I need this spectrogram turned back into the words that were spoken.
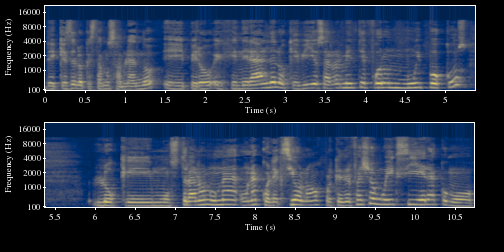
de qué es de lo que estamos hablando, eh, pero en general de lo que vi, o sea, realmente fueron muy pocos lo que mostraron una, una colección, ¿no? Porque en el Fashion Week sí era como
